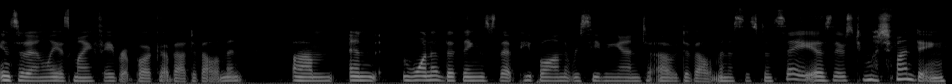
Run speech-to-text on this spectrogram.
incidentally is my favorite book about development. Um, and one of the things that people on the receiving end of development assistance say is there's too much funding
